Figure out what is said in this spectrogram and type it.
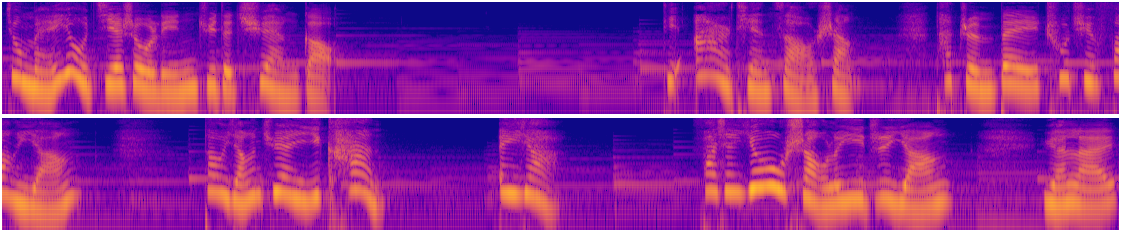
就没有接受邻居的劝告。第二天早上，他准备出去放羊，到羊圈一看，哎呀，发现又少了一只羊。原来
